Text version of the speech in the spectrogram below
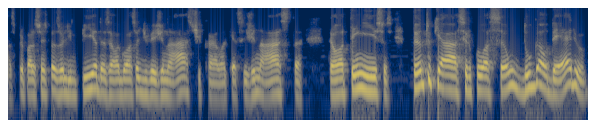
as preparações para as Olimpíadas, ela gosta de ver ginástica, ela quer ser ginasta, então ela tem isso. Assim. Tanto que a circulação do Gaudério,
